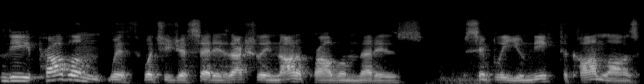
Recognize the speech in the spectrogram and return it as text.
The problem with what you just said is actually not a problem that is simply unique to con laws,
